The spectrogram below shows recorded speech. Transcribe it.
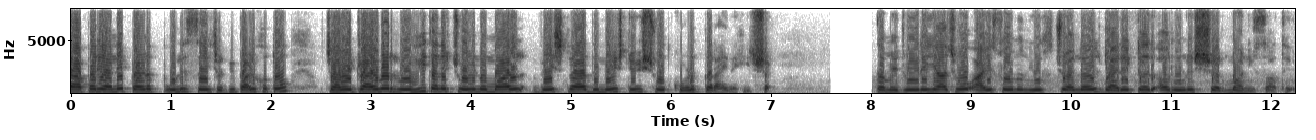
તાપરિયાને પણ પોલીસે ઝડપી પાડ્યો હતો, જ્યારે ડ્રાઈવર રોહિત અને ચોરીનો માલ વેચનાર દિનેશની શોધખોળ કરાઈ રહી છે. તમે જોઈ રહ્યા છો આઈસોનો ન્યૂઝ ચેનલ, ડાયરેક્ટર અરુણ શર્માની સાથે.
